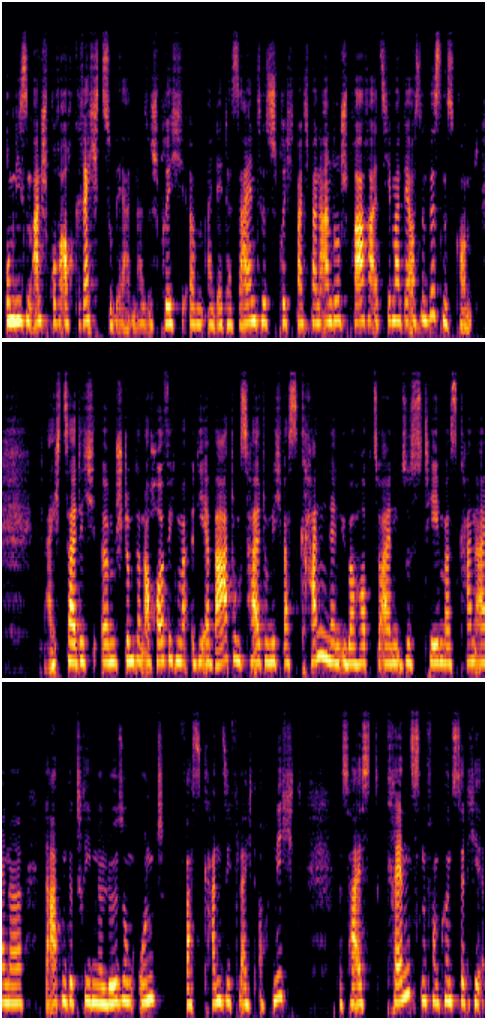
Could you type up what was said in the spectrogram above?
um diesem Anspruch auch gerecht zu werden. Also sprich, ähm, ein Data Scientist spricht manchmal eine andere Sprache als jemand, der aus einem Business kommt. Gleichzeitig ähm, stimmt dann auch häufig die Erwartungshaltung nicht, was kann denn überhaupt so ein System, was kann eine datengetriebene Lösung und was kann sie vielleicht auch nicht. Das heißt, Grenzen von künstlicher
